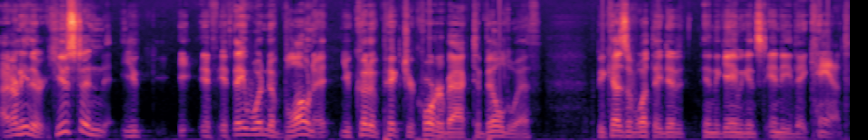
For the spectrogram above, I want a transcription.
I don't either. Houston, you if if they wouldn't have blown it, you could have picked your quarterback to build with. Because of what they did in the game against Indy, they can't.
